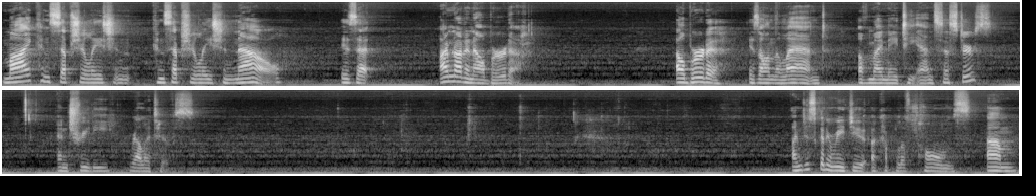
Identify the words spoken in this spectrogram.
My conceptualization, conceptualization now is that I'm not in Alberta. Alberta is on the land of my Metis ancestors and treaty relatives. I'm just going to read you a couple of poems. Um,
